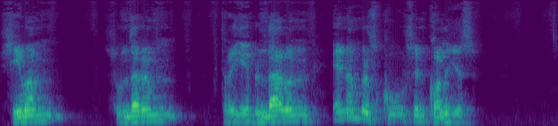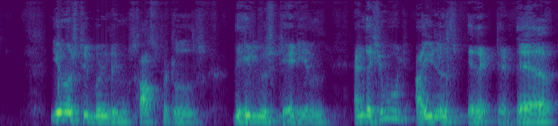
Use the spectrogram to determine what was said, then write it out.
Shivam, Sundaram, Traye Vrindavan, a number of schools and colleges, university buildings, hospitals, the Hillview Stadium, and the huge idols erected there.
